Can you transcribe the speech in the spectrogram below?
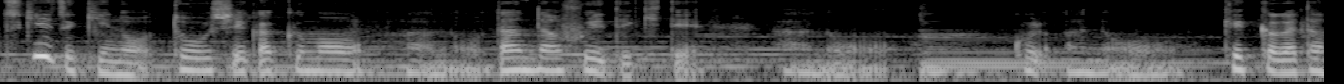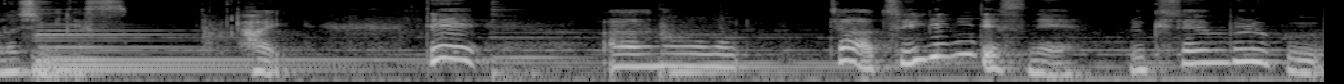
月々の投資額もあのだんだん増えてきてあのこれあの結果が楽しみです。はい。であのじゃあついでにですねルキセンブルグ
